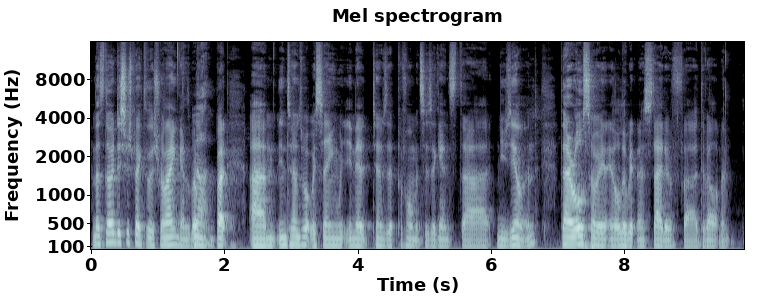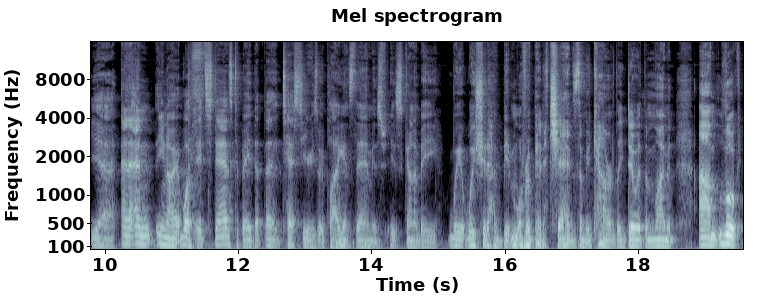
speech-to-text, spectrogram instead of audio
And that's no disrespect to the Sri Lankans, but None. but um, in terms of what we're seeing in terms of the performances against uh, New Zealand, they're also in a little bit in a state of uh, development. Yeah, and and you know what it stands to be that the test series we play against them is is going to be we, we should have a bit more of a better chance than we currently do at the moment. Um, look,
